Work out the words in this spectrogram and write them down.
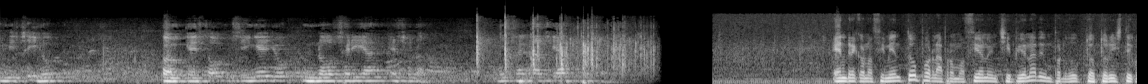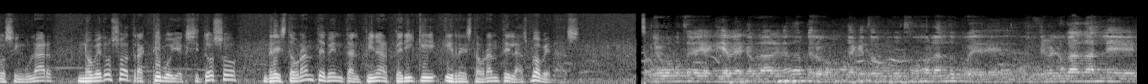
y mis hijos, porque sin ellos no sería eso nada. Muchas gracias. En reconocimiento por la promoción en Chipiona de un producto turístico singular, novedoso, atractivo y exitoso, Restaurante Venta al Pinar Periqui y Restaurante Las Bóvedas. Yo no sabía que aquí había que hablar de nada, pero ya que todo el mundo estamos hablando, pues en primer lugar darle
